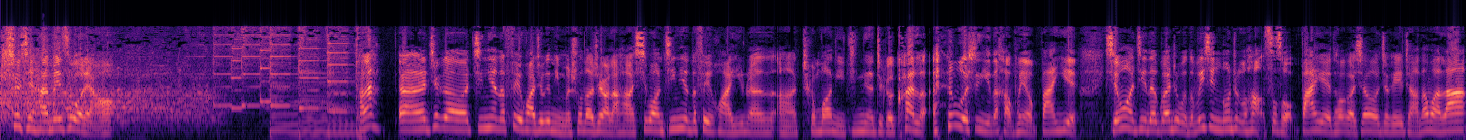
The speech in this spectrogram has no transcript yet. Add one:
事情还没做了。好了，呃，这个今天的废话就跟你们说到这儿了哈。希望今天的废话依然啊承包你今天的这个快乐。我是你的好朋友八月，喜欢我记得关注我的微信公众号，搜索“八月脱口秀”就可以找到我啦。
